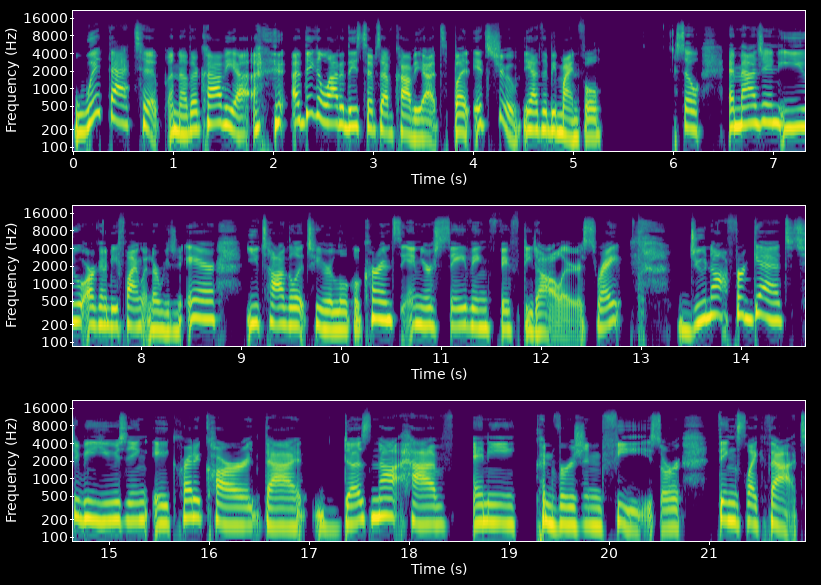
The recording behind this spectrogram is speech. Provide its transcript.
With that tip, another caveat. I think a lot of these tips have caveats, but it's true. You have to be mindful. So imagine you are going to be flying with Norwegian Air, you toggle it to your local currency and you're saving $50, right? Do not forget to be using a credit card that does not have any conversion fees or things like that,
